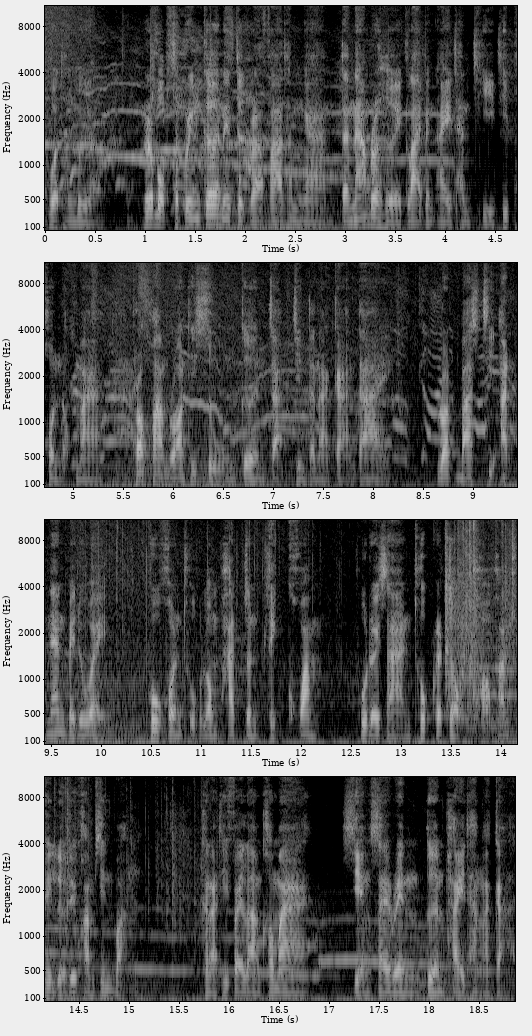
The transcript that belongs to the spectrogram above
ทั่วทั้งเมือง ระบบสปริงเกอร์ในตึกราฟ้าทำงาน แต่น้ำระเหยกลายเป็นไอทันทีที่พ่นออกมา เพราะความร้อนที่สูงเกินจากจินตนาการได้ รถบัสที่อัดแน่นไปด้วย ผู้คนถูกลมพัดจนพลิกคว่ำผู้โดยสารทุบกระจกขอความช่วยเหลือด้วยความสิ้นหวัง ขณะที่ไฟลามเข้ามา เสียงไซเรนเตือนภัยทางอากาศ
